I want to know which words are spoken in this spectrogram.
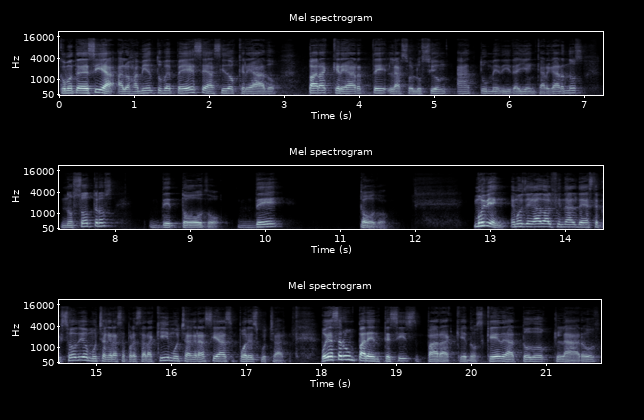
Como te decía, alojamiento VPS ha sido creado para crearte la solución a tu medida y encargarnos nosotros de todo, de todo. Muy bien, hemos llegado al final de este episodio. Muchas gracias por estar aquí, muchas gracias por escuchar. Voy a hacer un paréntesis para que nos quede a todo claro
